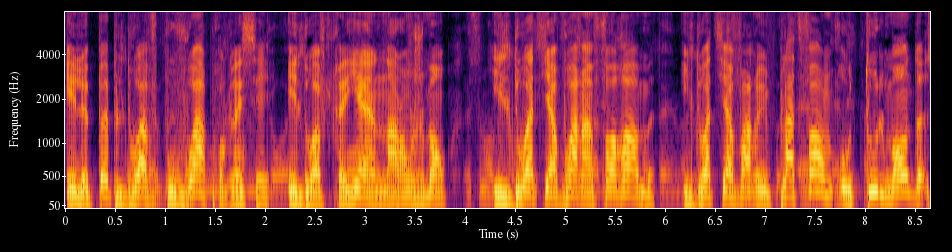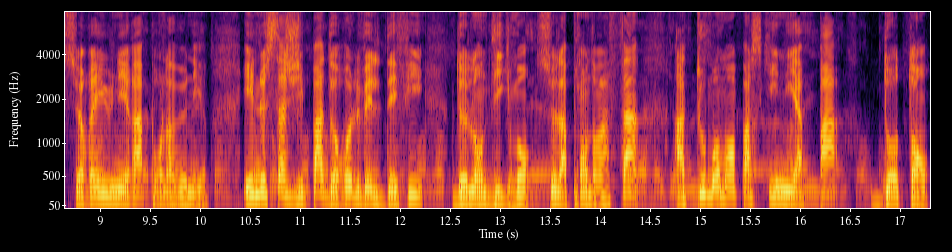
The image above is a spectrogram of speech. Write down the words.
et le peuple doivent pouvoir progresser. Ils doivent créer un arrangement. Il doit y avoir un forum. Il doit y avoir une plateforme où tout le monde se réunira pour l'avenir. Pas de relever le défi de l'endiguement. Cela prendra fin à tout moment parce qu'il n'y a pas d'OTAN.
